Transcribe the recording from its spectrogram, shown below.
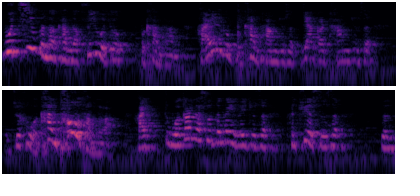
我基本上看不到，所以我就不看他们。还有一个不看他们，就是压根他们就是最后我看透他们了。还我刚才说的那一类，就是他确实是，呃，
